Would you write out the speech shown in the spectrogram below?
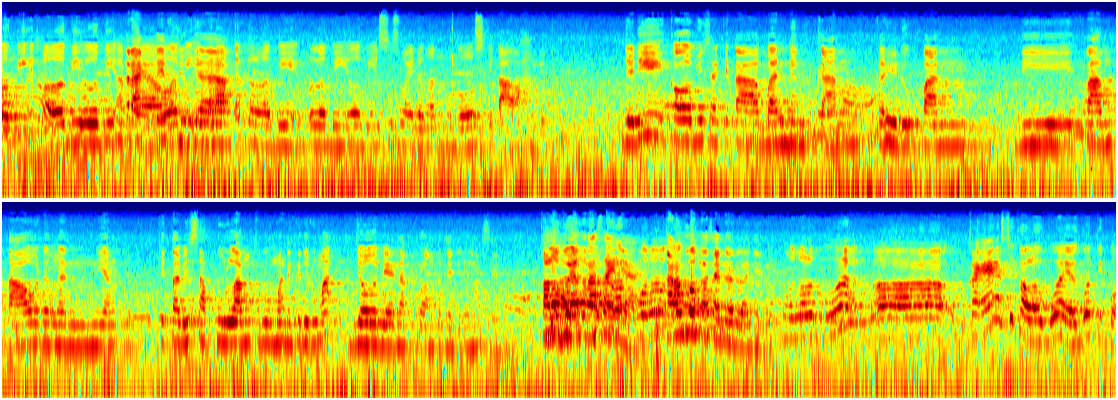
lebih itu lebih lebih apa Interaktif ya? Lebih juga. interaktif dan lebih lebih lebih sesuai dengan goals kita lah gitu. Jadi kalau bisa kita bandingkan kehidupan di rantau dengan yang kita bisa pulang ke rumah dan kerja di rumah jauh lebih enak pulang kerja di rumah sih. Kalau Iya, gue yang ngerasain ya, karena aku- gue ngerasain dua-duanya. Menurut gua eh, sih kalau gue ya gue tipe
